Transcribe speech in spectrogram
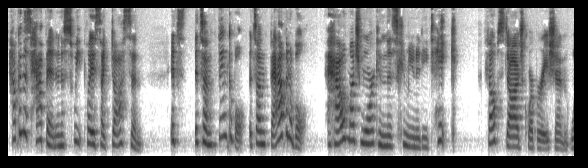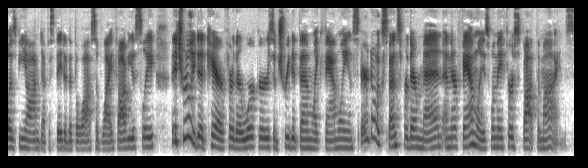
How can this happen in a sweet place like Dawson? It's it's unthinkable. It's unfathomable. How much more can this community take? Phelps Dodge Corporation was beyond devastated at the loss of life, obviously. They truly did care for their workers and treated them like family and spared no expense for their men and their families when they first bought the mines.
